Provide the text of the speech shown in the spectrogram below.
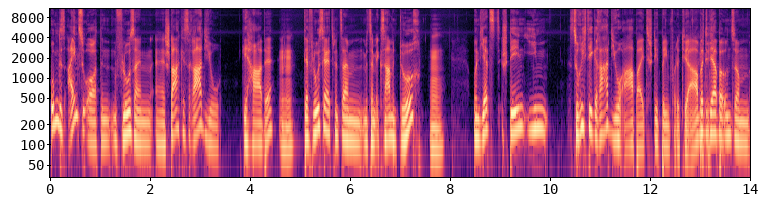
um das einzuordnen, Flo sein äh, starkes Radiogehabe, Mhm. der Flo ist ja jetzt mit seinem, mit seinem Examen durch Mhm. und jetzt stehen ihm so richtig Radioarbeit steht bei ihm vor der Tür. Er arbeitet Richtig. ja bei unserem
